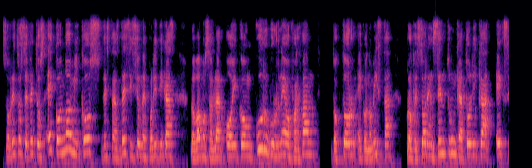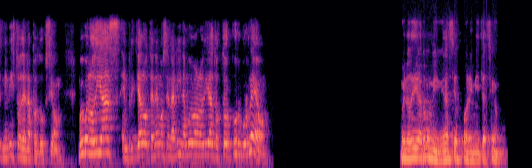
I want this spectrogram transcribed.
Sobre estos efectos económicos de estas decisiones políticas lo vamos a hablar hoy con Curburneo Farfán, doctor economista, profesor en Centrum Católica, ex ministro de la Producción. Muy buenos días, ya lo tenemos en la línea. Muy buenos días, doctor Curburneo. Buenos días, Rumi. Gracias por la invitación.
